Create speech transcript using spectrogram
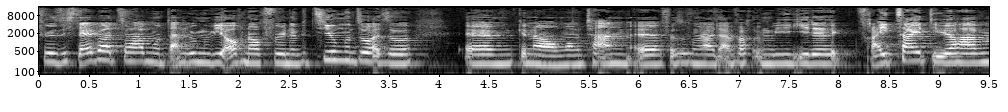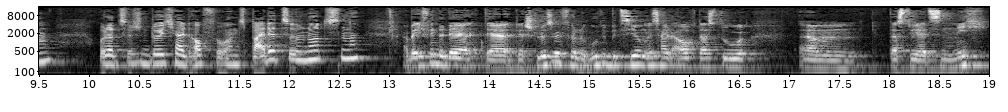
für sich selber zu haben und dann irgendwie auch noch für eine Beziehung und so. Also ähm, genau, momentan äh, versuchen wir halt einfach irgendwie jede Freizeit, die wir haben oder zwischendurch halt auch für uns beide zu nutzen. Aber ich finde, der, der, der Schlüssel für eine gute Beziehung ist halt auch, dass du, ähm, dass du jetzt nicht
